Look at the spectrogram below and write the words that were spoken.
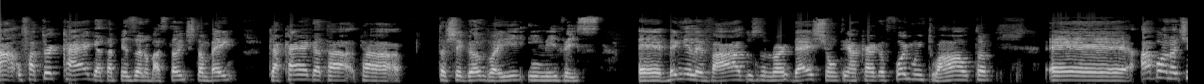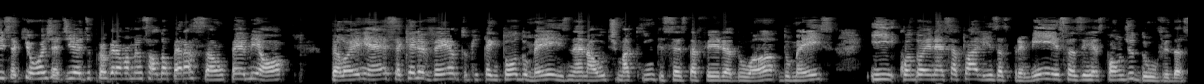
Ah, o fator carga está pesando bastante também, que a carga está tá, tá chegando aí em níveis é, bem elevados. No Nordeste, ontem a carga foi muito alta. É, a boa notícia é que hoje é dia de programa mensal da operação, PMO, pelo ONS, aquele evento que tem todo mês, né, na última quinta e sexta-feira do, do mês, e quando o ONS atualiza as premissas e responde dúvidas.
